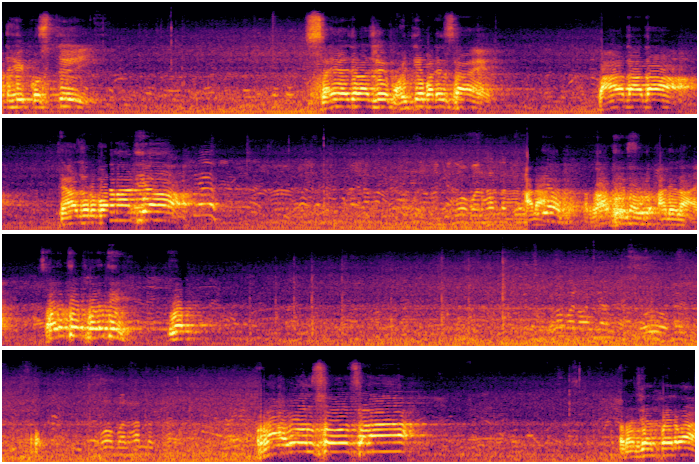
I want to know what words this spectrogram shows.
आणि ही कुस्ती. सयाजराजे मोहिते पाटील साहेब. बाळ दादा त्याचबरोबर नादिया. आलेला आहे. पळते पळते. राहुल सोसरा रजत पैलवा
